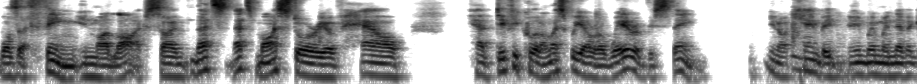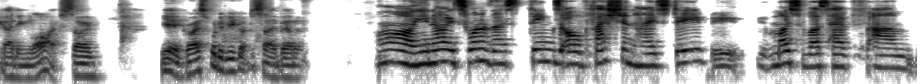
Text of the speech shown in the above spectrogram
was a thing in my life. So that's, that's my story of how, how difficult, unless we are aware of this thing, you know, it mm. can be when we're navigating life. So yeah, Grace, what have you got to say about it? Oh, you know, it's one of those things old fashioned, hey, Steve. You, most of us have um,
